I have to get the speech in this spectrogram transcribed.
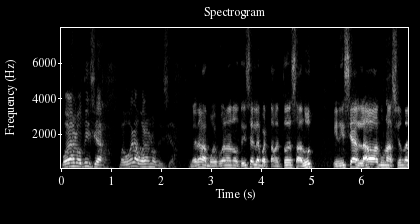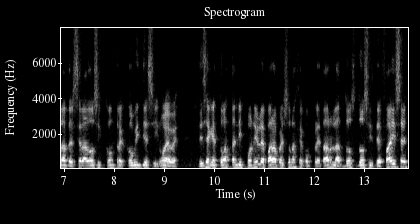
Buenas noticias. Muy buenas, buenas noticias. Mira, muy buena noticia. El Departamento de Salud inicia la vacunación de la tercera dosis contra el COVID-19 Dice que esto va a estar disponible para personas que completaron las dos dosis de Pfizer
